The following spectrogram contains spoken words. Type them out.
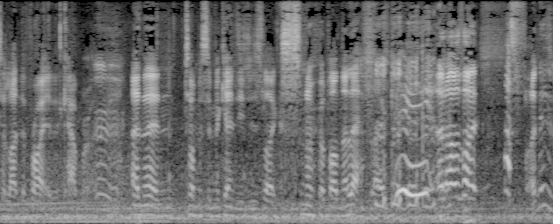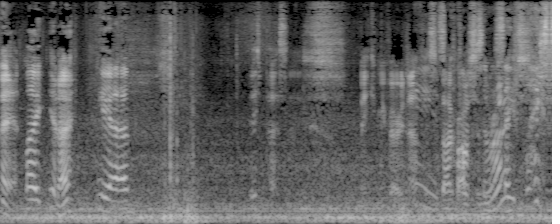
to like the right of the camera, Mm. and then Thomasin McKenzie just like snuck up on the left, like, and I was like, that's fun, isn't it? Like, you know, yeah. this person is making me very nervous about crossing the road. Safe place,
